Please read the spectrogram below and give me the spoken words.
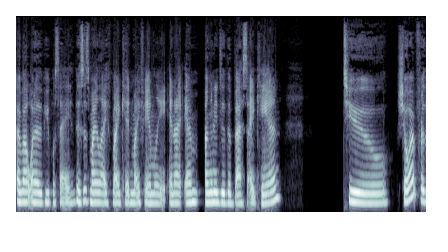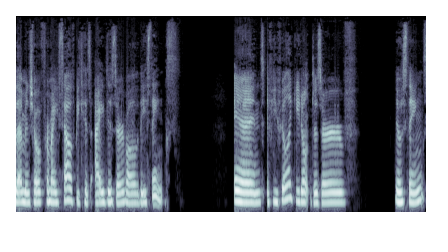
about what other people say. This is my life, my kid, my family, and I am I'm going to do the best I can to show up for them and show up for myself because I deserve all of these things. And if you feel like you don't deserve those things,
